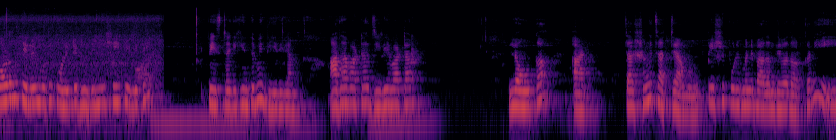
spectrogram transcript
গরম তেলের মধ্যে পনিরটা ভেজে নিয়ে সেই তেলেতেই পেস্টটাকে কিন্তু আমি দিয়ে দিলাম। আদা বাটা, জিরে বাটা, লঙ্কা আর তার সঙ্গে চারটে আমন্ড। বেশি পরিমাণে বাদাম দেওয়া দরকার নেই। এই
